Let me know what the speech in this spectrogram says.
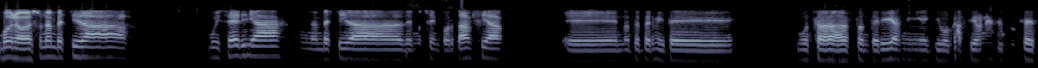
Bueno, es una embestida muy seria, una embestida de mucha importancia, eh, no te permite muchas tonterías ni equivocaciones, entonces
